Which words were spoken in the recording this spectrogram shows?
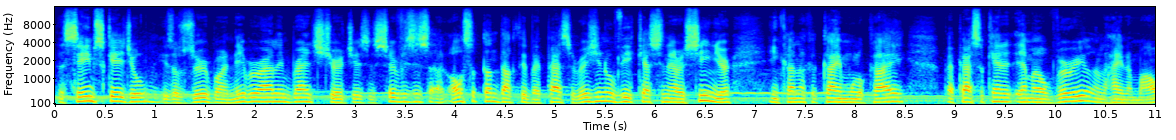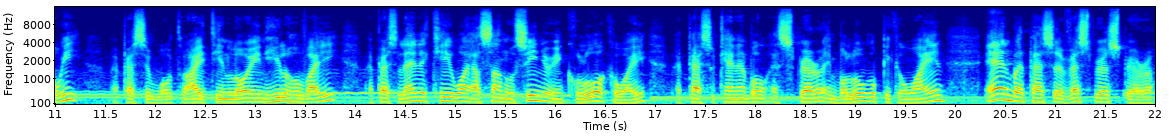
The same schedule is observed by neighbor island branch churches, and services are also conducted by Pastor Reginald V. Castanera Sr. in Kaunakakai, Molokai, by Pastor Kenneth M. Alverio in Lahaina, Maui, by Pastor Walter I. Loy in Hilo, Hawaii, by Pastor Leonard K.Y. Asano Sr. in Koloa, Kauai, by Pastor Cannibal Espera in Balogo, Pikawayan, and by Pastor Vesper Espera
